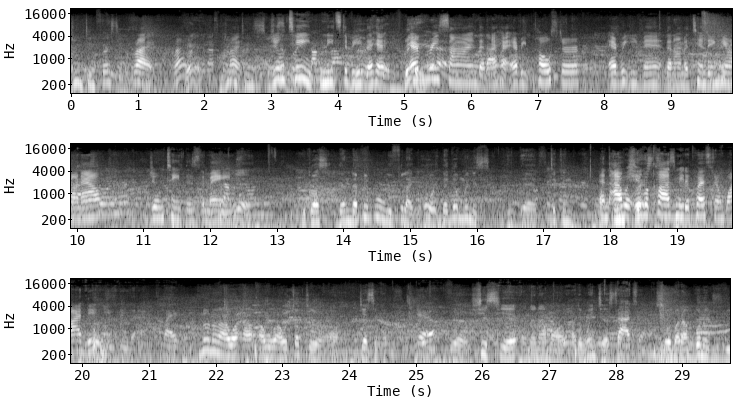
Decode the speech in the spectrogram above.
Juneteenth festival. Right, right. Right. Right. Juneteenth Juneteenth needs to be the head. Every sign that I have, every poster, every event that I'm attending here on out, Juneteenth is the main. Yeah. Because then the people will feel like, oh, the government is uh, taking. And I would, it would cause me to question why didn't you do that? Like, No, no, no. I, will- I, I, will, I will talk to um, Jessica. yeah. Yeah, she's here, and then I'm uh, at the Winchester. Gotcha. So, but I'm going to be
